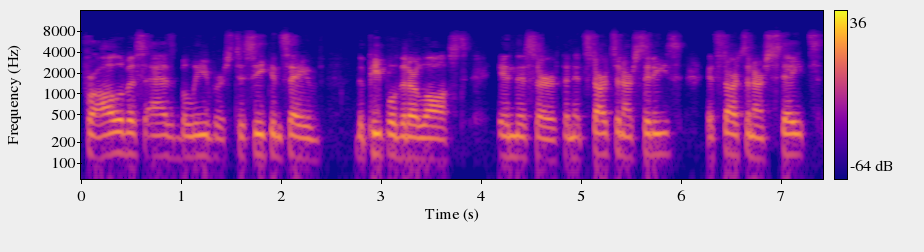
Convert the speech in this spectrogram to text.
for all of us as believers to seek and save the people that are lost in this earth. And it starts in our cities, it starts in our states.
